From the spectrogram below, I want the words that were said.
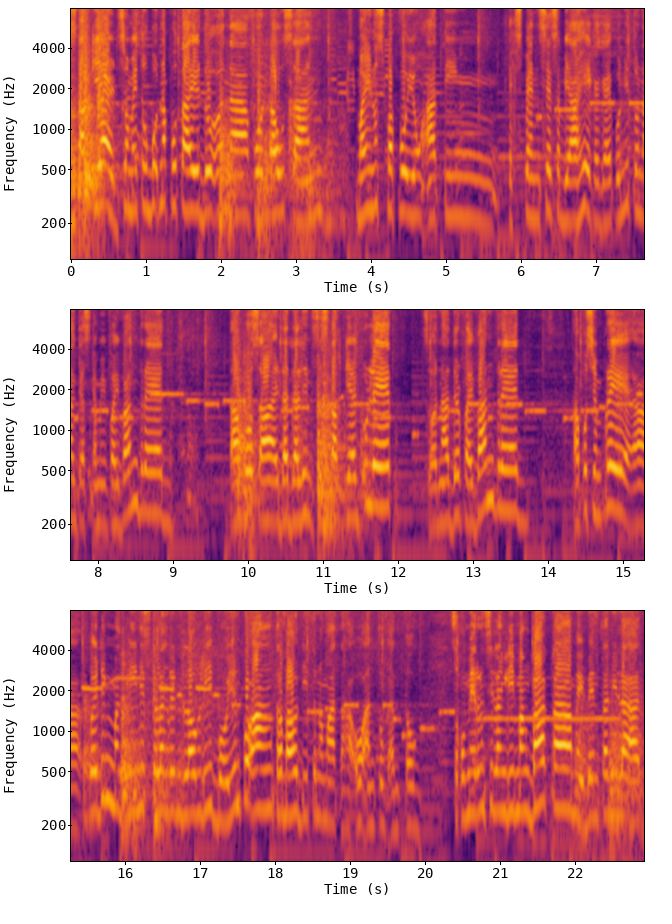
stockyard. So may tubo na po tayo doon na 4,000 minus pa po yung ating expenses sa biyahe. Kagaya po nito, naggas kami 500. Tapos, ah, idadalhin sa stockyard ulit. So, another 500. Tapos, siyempre, ah, pwedeng maglinis ka lang rin 2,000. Yun po ang trabaho dito ng mga tao, antog-antog. So, kung meron silang limang baka, may benta nila at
